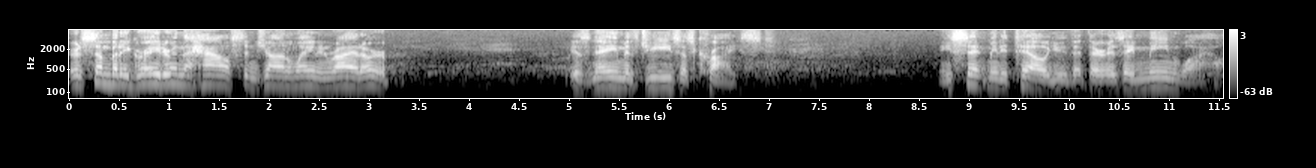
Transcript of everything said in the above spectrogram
There's somebody greater in the house than John Wayne and Wyatt Earp. His name is Jesus Christ. He sent me to tell you that there is a meanwhile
